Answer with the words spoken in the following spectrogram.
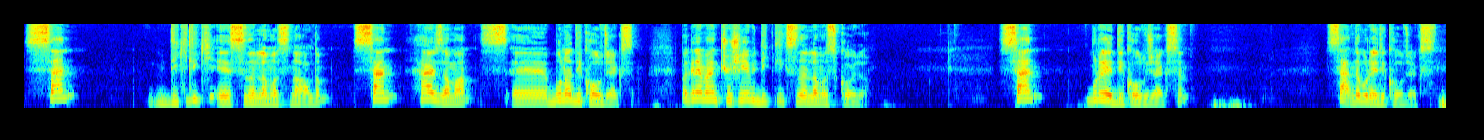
sen diklik e, sınırlamasını aldım. Sen her zaman e, buna dik olacaksın. Bakın hemen köşeye bir diklik sınırlaması koydu. Sen buraya dik olacaksın. Sen de buraya dik olacaksın.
